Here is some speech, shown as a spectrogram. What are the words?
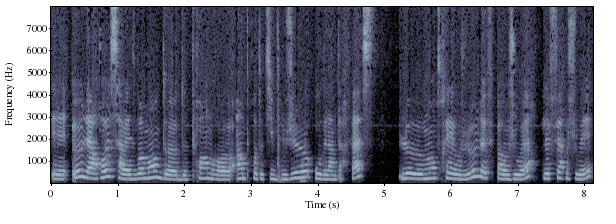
et eux leur rôle ça va être vraiment de, de prendre un prototype du jeu ou de l'interface, le montrer au jeu, le, aux joueurs, le faire jouer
